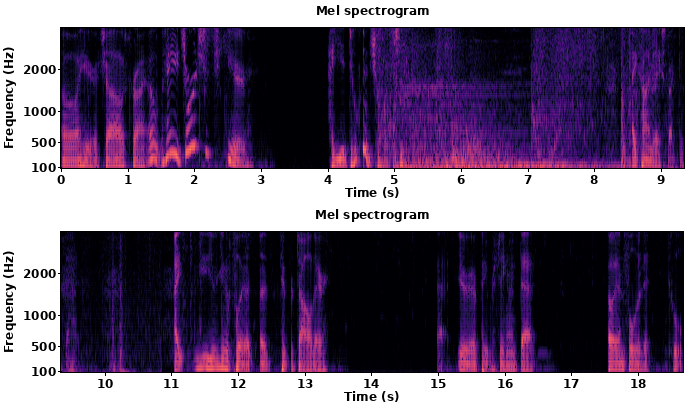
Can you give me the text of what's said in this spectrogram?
Oh, I hear a child crying. Oh, hey, George is here. How you doing, Georgie? I kind of expected that. I you're gonna put a, a paper towel there. You're a paper thing like that. Oh, I unfolded it. Cool.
